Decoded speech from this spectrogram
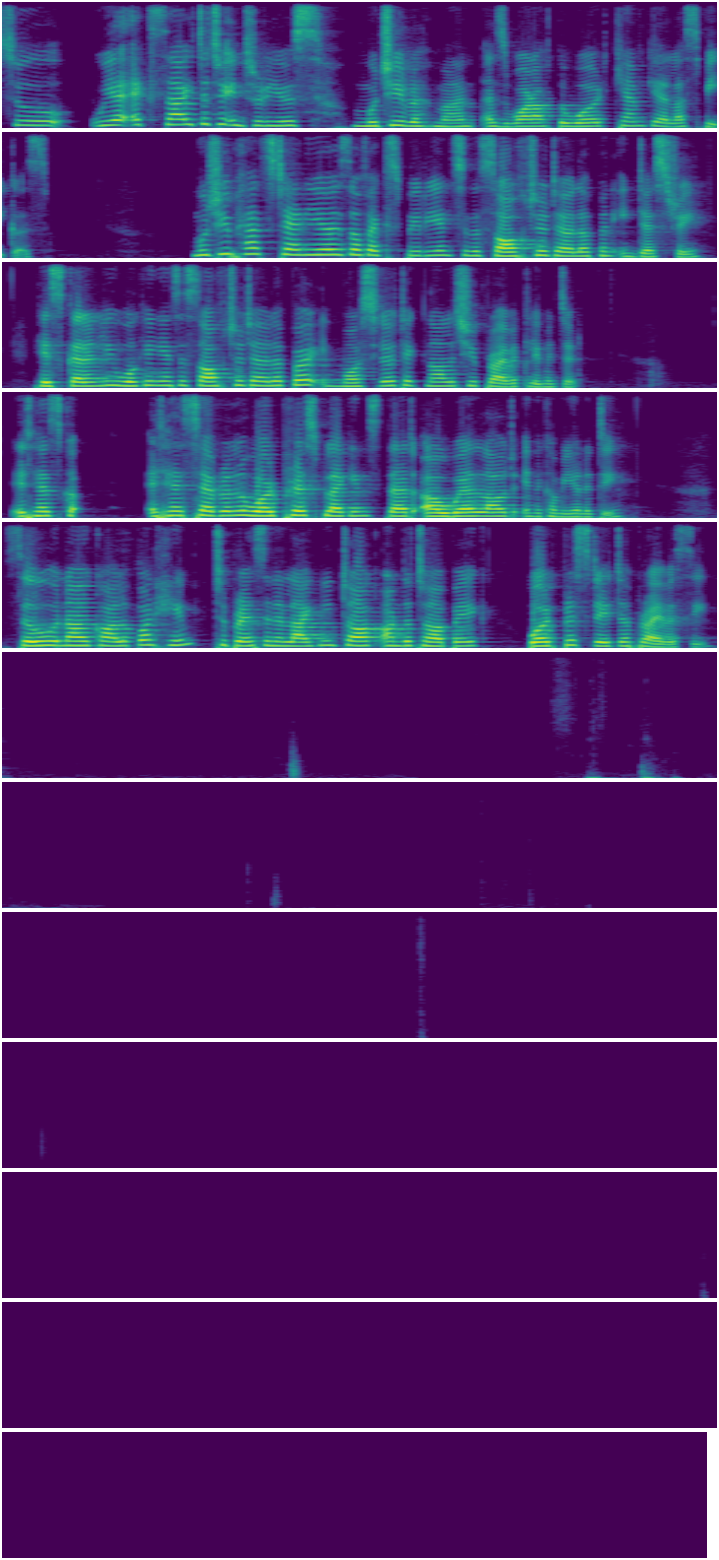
So, we are excited to introduce Mujib Rahman as one of the WordCamp Kerala speakers. Mujib has 10 years of experience in the software development industry. He is currently working as a software developer in Mozilor Technology Private Limited. It has, it has several WordPress plugins that are well out in the community. So, now I call upon him to present a lightning talk on the topic WordPress data privacy.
